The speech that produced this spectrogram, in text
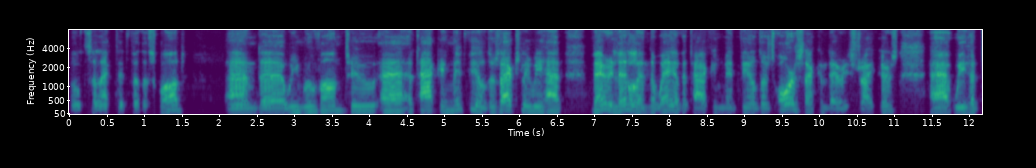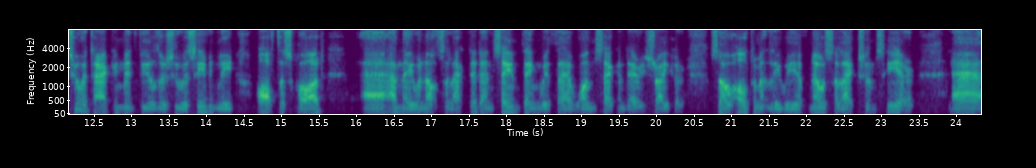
both selected for the squad and uh, we move on to uh, attacking midfielders. Actually, we had very little in the way of attacking midfielders or secondary strikers. Uh, we had two attacking midfielders who were seemingly off the squad. Uh, and they were not selected, and same thing with uh, one secondary striker. So ultimately, we have no selections here. Uh,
